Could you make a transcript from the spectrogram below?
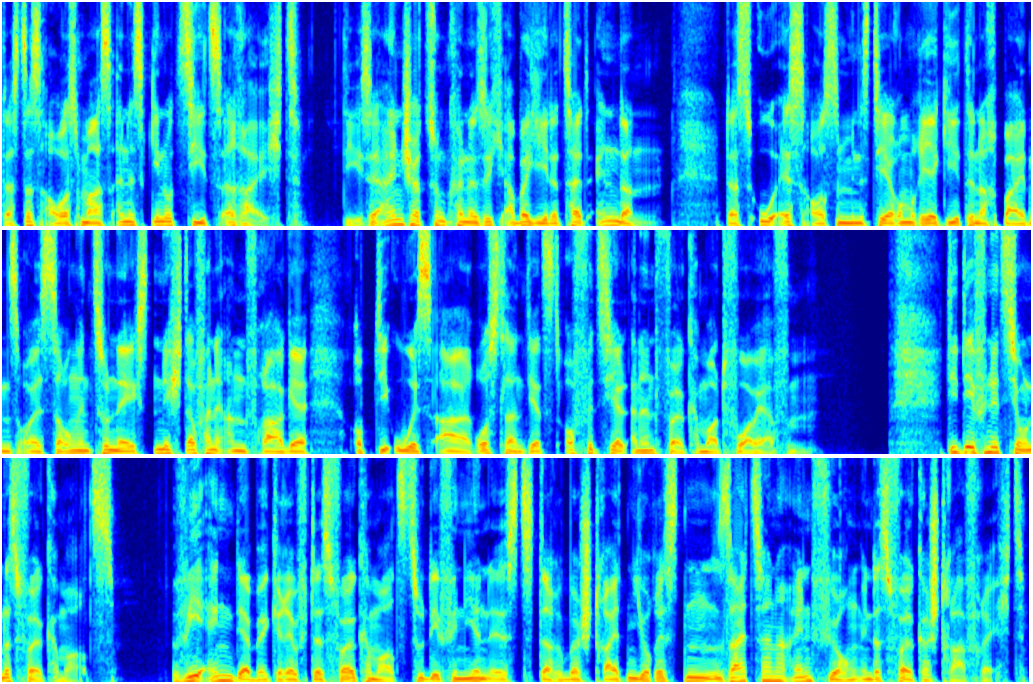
das das Ausmaß eines Genozids erreicht. Diese Einschätzung könne sich aber jederzeit ändern. Das US-Außenministerium reagierte nach Bidens Äußerungen zunächst nicht auf eine Anfrage, ob die USA Russland jetzt offiziell einen Völkermord vorwerfen. Die Definition des Völkermords. Wie eng der Begriff des Völkermords zu definieren ist, darüber streiten Juristen seit seiner Einführung in das Völkerstrafrecht.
